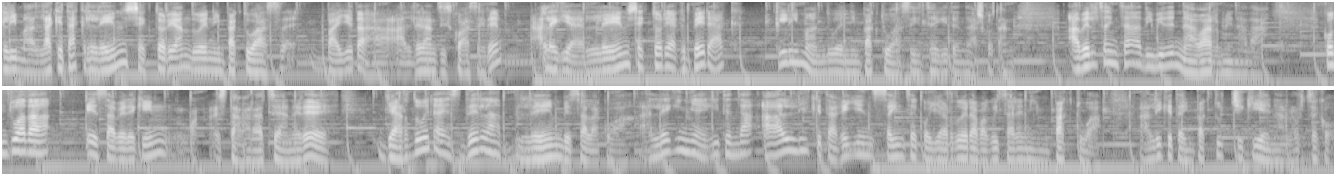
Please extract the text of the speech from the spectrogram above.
klima aldaketak lehen sektorean duen inpaktuaz, bai eta alderantzizkoaz ere. Alegia, lehen sektoreak berak kliman duen inpaktuaz hitz egiten da askotan. Abeltzaintza adibide nabarmena da. Kontua da ez aberekin, bueno, ez da baratzean ere, jarduera ez dela lehen bezalakoa. Alegina egiten da ahalik eta gehien zaintzeko jarduera bakoitzaren inpaktua. Ahalik eta inpaktu txikiena lortzeko.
